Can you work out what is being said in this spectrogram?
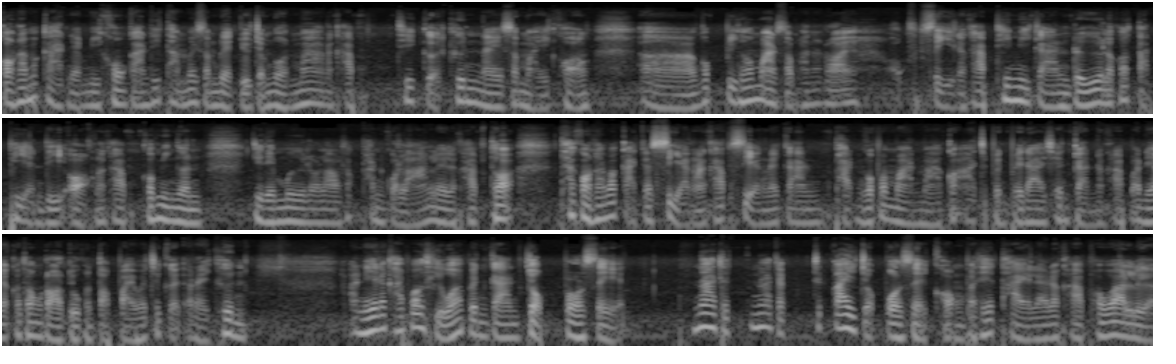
กองทัพอากาศเนี่ยมีโครงการที่ทำไม่สำเร็จอยู่จำนวนมากนะครับที่เกิดขึ้นในสมัยของเอ่องบปีงบประมาณ 2564 นะครับ ที่มีการรื้อแล้วก็ตัด P&D ออกนะครับ ก็มีเงินอยู่ในมือเราๆสักพันกว่าล้านเลยนะครับก็ถ้ากองทัพอากาศจะเสี่ยงนะครับ เสี่ยงในการผันงบประมาณมาก็อาจจะเป็นไปได้เช่นกันนะครับ อันนี้ก็ต้องรอดูกันต่อไปว่าจะเกิดอะไรขึ้น อันนี้นะครับก็ถือว่าเป็นการจบโปรเซสน่าจะน่าจะจะใกล้จบโปรเซสของประเทศไทยแล้วนะครับ เพราะว่าเหลือ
